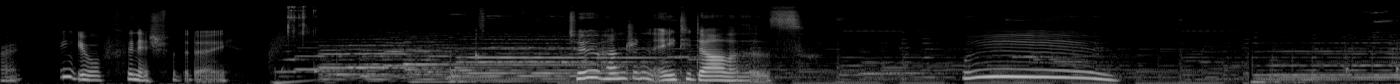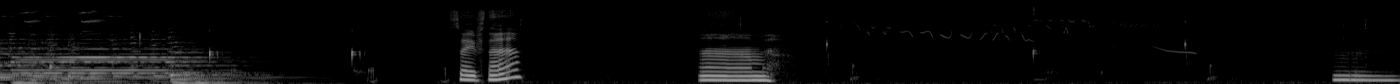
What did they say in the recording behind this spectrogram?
Right. I think you're finished for the day. $280. Woo! Save there. Um. Hmm.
